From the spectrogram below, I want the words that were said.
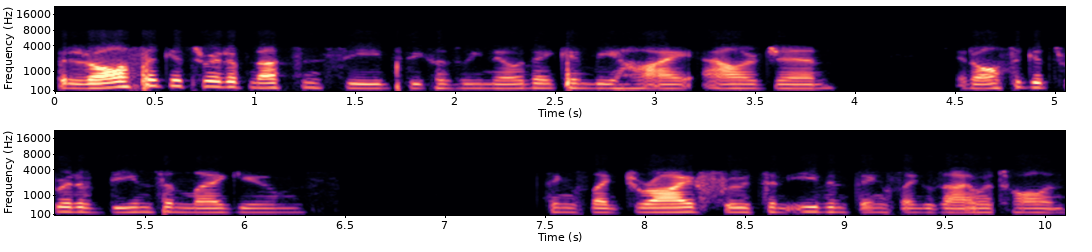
but it also gets rid of nuts and seeds because we know they can be high allergen. It also gets rid of beans and legumes, things like dried fruits, and even things like xylitol and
